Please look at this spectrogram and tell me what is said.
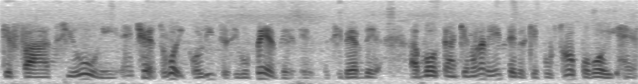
che fa azioni. E certo, poi con l'Inter si può perdere, e si perde a volte anche malamente perché purtroppo poi eh,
